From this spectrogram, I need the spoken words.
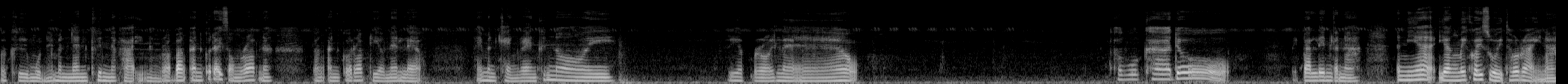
ก็คือหมุนให้มันแน่นขึ้นนะคะ อีกหนึ่งรอบบางอันก็ได้สองรอบนะ บางอันก็รอบเดียวแน่นแล้ว ให้มันแข็งแรงขึ้นหน่อย เรียบร้อยแล้วอะโวคาโดไปปั้นเล่นกันนะ อันเนี้ยยังไม่ค่อยสวยเท่าไหร่นะ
